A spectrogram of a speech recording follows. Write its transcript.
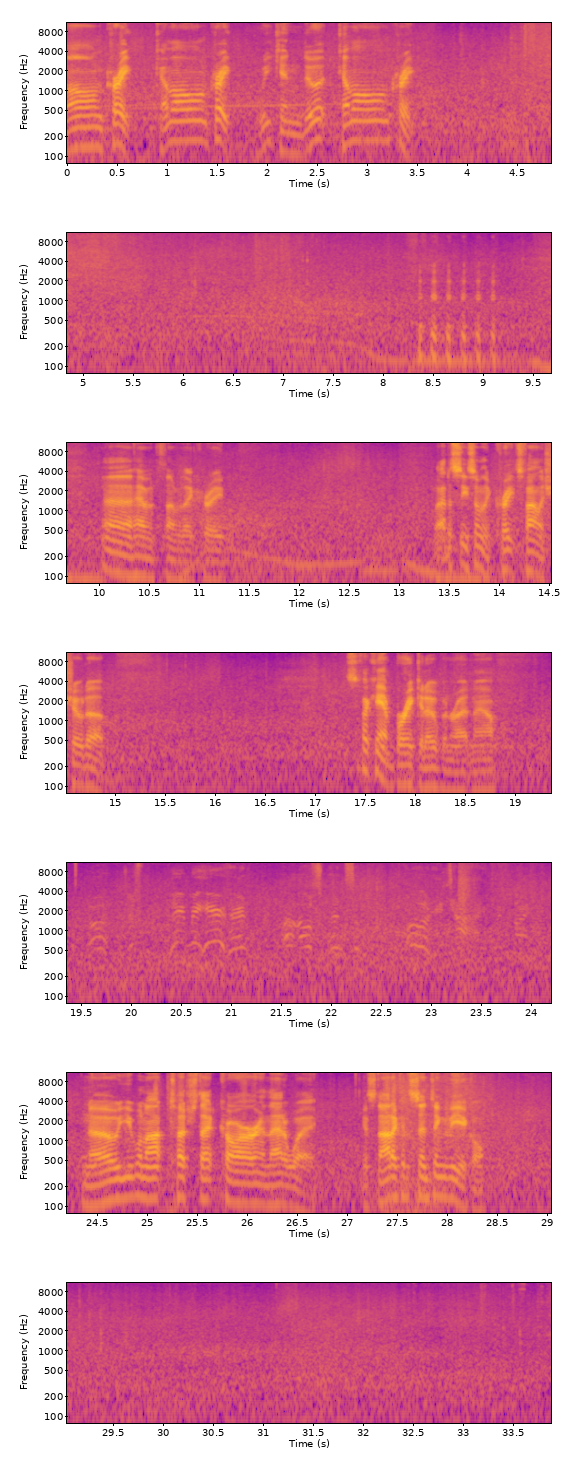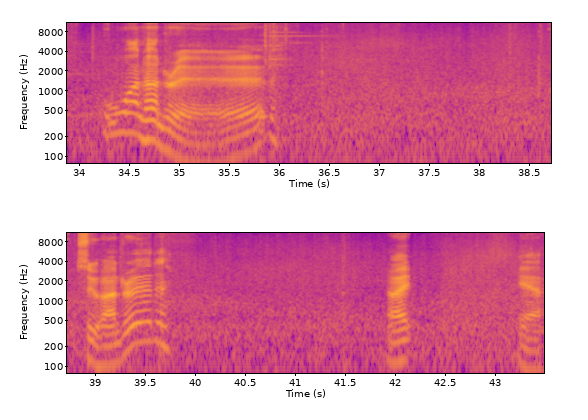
Come on, crate. Come on, crate. We can do it. Come on, crate. uh, having fun with that crate. Glad to see some of the crates finally showed up. See if I can't break it open right now. No, you will not touch that car in that way. It's not a consenting vehicle. One hundred. Two hundred. Alright. Yeah.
